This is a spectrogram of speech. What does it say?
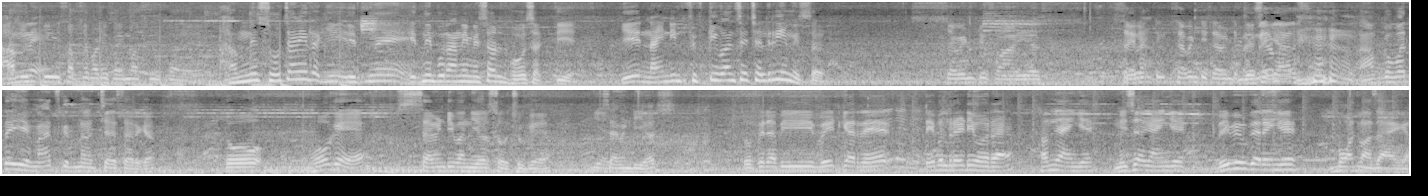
हमने की सबसे बड़ी फ़ेमस मिसल है? हमने सोचा नहीं था कि इतने इतनी पुरानी मिसल हो सकती है। ये 1951 से चल रही है मिसल। 75 इयर्स 70 70 70 जैसे क्या आपको पता ही है मैथ्स कितना अच्छा है सर का। तो हो गए हैं। सेवेंटी वन ईयर्स हो चुके हैं. सेवेंटी ईयर्स तो फिर अभी वेट कर रहे हैं। टेबल रेडी हो रहा है। हम जाएँगे मिसर खाएँगे रिव्यू करेंगे। बहुत मज़ा आएगा।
